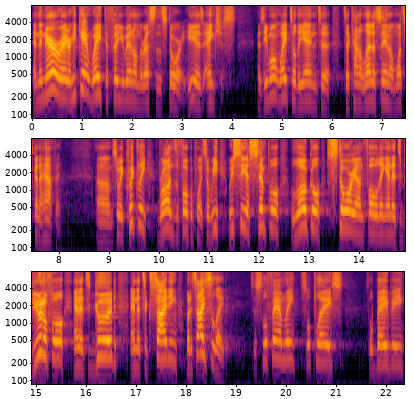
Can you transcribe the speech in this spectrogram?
And the narrator, he can't wait to fill you in on the rest of the story. He is anxious because he won't wait till the end to, to kind of let us in on what's going to happen. Um, so he quickly broadens the focal point. So we, we see a simple local story unfolding, and it's beautiful, and it's good, and it's exciting, but it's isolated. It's this little family, this little place, this little baby,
